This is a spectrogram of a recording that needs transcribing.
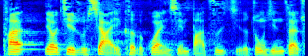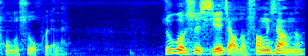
他要借助下一刻的惯性，把自己的重心再重塑回来。如果是斜角的方向呢？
